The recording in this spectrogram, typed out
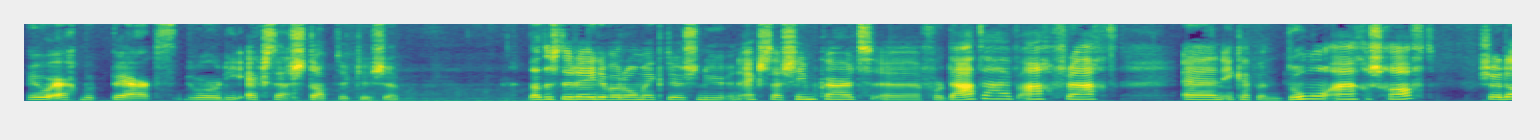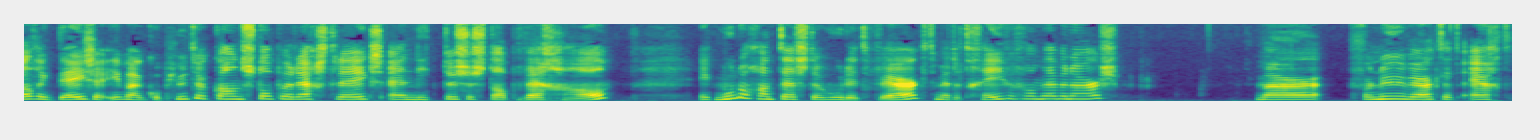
heel erg beperkt door die extra stap ertussen. Dat is de reden waarom ik dus nu een extra simkaart uh, voor data heb aangevraagd. En ik heb een dongel aangeschaft, zodat ik deze in mijn computer kan stoppen rechtstreeks en die tussenstap weghaal. Ik moet nog gaan testen hoe dit werkt met het geven van webinars. Maar voor nu werkt het echt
